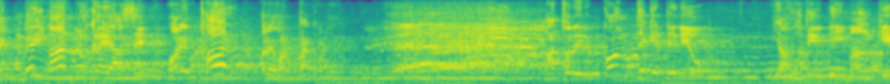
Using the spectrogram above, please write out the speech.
এক বেঈমান লুকায় আছে। ওরে ধর, ওরে হত্যা কর। পাথরের কোন থেকে টেনেও ইয়াহুদির বেঈমানকে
